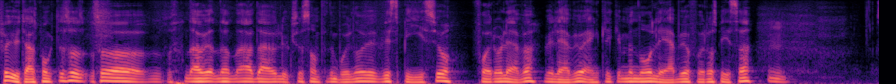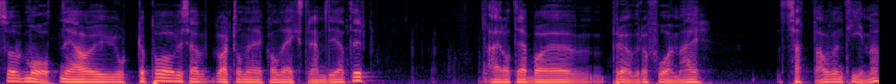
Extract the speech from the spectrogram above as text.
for utgangspunktet, så, så det, er det, er, det er jo luksussamfunnet vi bor i nå. Vi, vi spiser jo for å leve. Vi lever jo egentlig ikke, men nå lever vi jo for å spise. Mm. Så måten jeg har gjort det på, hvis jeg har vært sånn jeg kaller det ekstremdieter, er at jeg bare prøver å få i meg, sette av en time,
